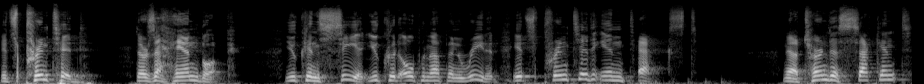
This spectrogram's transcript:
It's printed. There's a handbook. You can see it. You could open up and read it. It's printed in text. Now turn to Second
